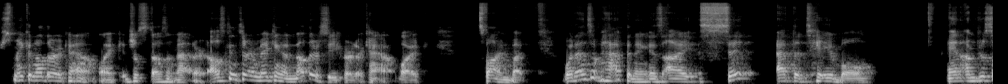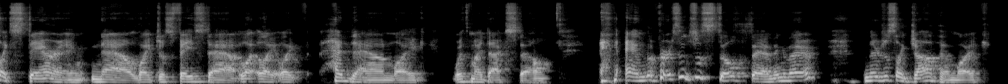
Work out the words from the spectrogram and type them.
just make another account. Like it just doesn't matter. I was considering making another secret account. Like it's fine. But what ends up happening is I sit at the table and I'm just like staring now, like just face down, like like like head down, like with my deck still. And the person's just still standing there. And they're just like, Jonathan, like,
